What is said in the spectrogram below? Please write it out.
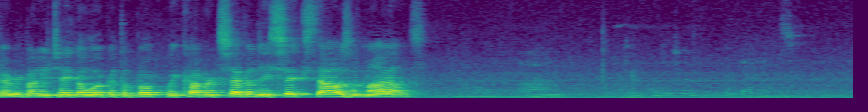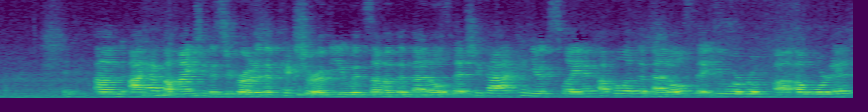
Everybody take a look at the book. We covered 76,000 miles. Um, I have behind you, Mr. Groner, the picture of you with some of the medals that you got. Can you explain a couple of the medals that you were uh, awarded?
